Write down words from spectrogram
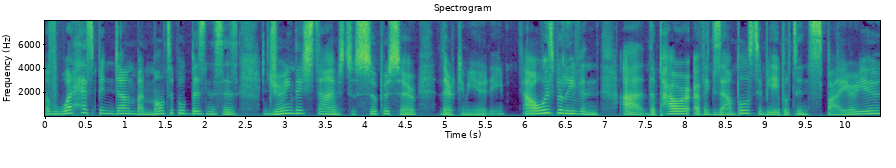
of what has been done by multiple businesses during these times to super serve their community. I always believe in uh, the power of examples to be able to inspire you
